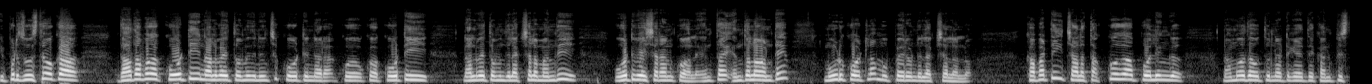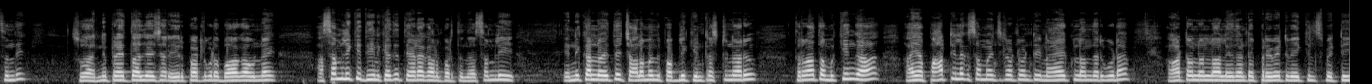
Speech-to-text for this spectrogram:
ఇప్పుడు చూస్తే ఒక దాదాపుగా కోటి నలభై తొమ్మిది నుంచి కోటిన్నర కో- ఒక కోటి నలభై తొమ్మిది లక్షల మంది ఓటు వేశారనుకోవాలి. ఎంత ఎంతలో అంటే మూడు కోట్ల ముప్పై రెండు లక్షలలో. కాబట్టి చాలా తక్కువగా పోలింగ్ నమోదవుతున్నట్టుగా అయితే కనిపిస్తుంది. సో అన్ని ప్రయత్నాలు చేశారు ఏర్పాట్లు కూడా బాగా ఉన్నాయి. అసెంబ్లీకి దీనికైతే తేడా కనపడుతుంది. అసెంబ్లీ ఎన్నికల్లో అయితే చాలామంది పబ్లిక్ ఇంట్రెస్ట్ ఉన్నారు. తర్వాత ముఖ్యంగా ఆయా పార్టీలకు సంబంధించినటువంటి నాయకులందరూ కూడా ఆటోలలో లేదంటే ప్రైవేట్ వెహికల్స్ పెట్టి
